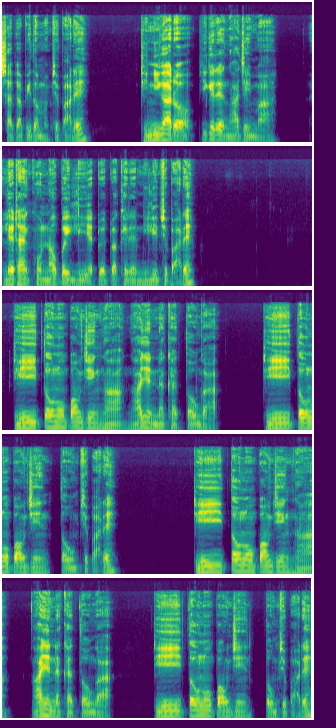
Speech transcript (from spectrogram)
ရှာပြပေးတော့မှာဖြစ်ပါတယ်ဒီနည်းကတော့ပြီးခဲ့တဲ့၅ချိန်မှာအလဲထိုင်ခွန်နောက်ပိတ်လေးအတွဲတွက်ခဲ့တဲ့နည်းလေးဖြစ်ပါတယ်ဒီသုံးလုံးပေါင်းခြင်း9 9ရဲ့နက်ခတ်3က ဒီသုံးလုံးပေါင်းခြင်း3ဖြစ်ပါတယ်ဒီသုံးလုံးပေါင်းခြင်း9 9ရဲ့နက်ခတ်3ကဒီသုံးလုံးပေါင်းခြင်း3ဖြစ်ပါတယ်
